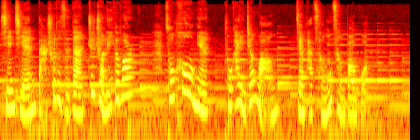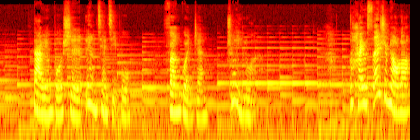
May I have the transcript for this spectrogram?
先前打出的子弹却转了一个弯儿，从后面铺开一张网，将它层层包裹。大圆博士踉跄几步，翻滚着坠落了。还有三十秒了，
